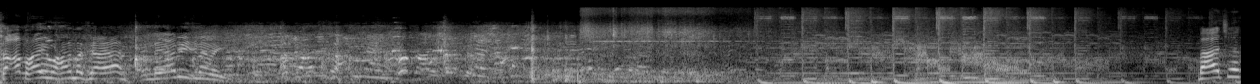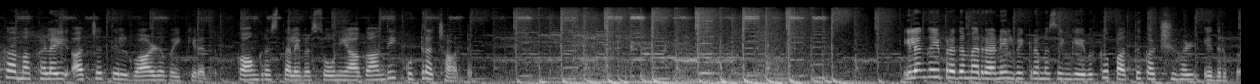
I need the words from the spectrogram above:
சாபாய் பாஜக மக்களை அச்சத்தில் வாழ வைக்கிறது. காங்கிரஸ் தலைவர் சோனியா காந்தி குற்றச்சாட்டு. இலங்கை பிரதமர் ரணில் விக்ரமசிங்கேவுக்கு பத்து கட்சிகள் எதிர்ப்பு.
